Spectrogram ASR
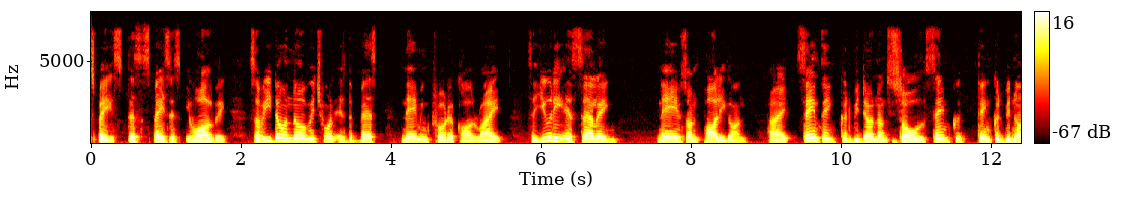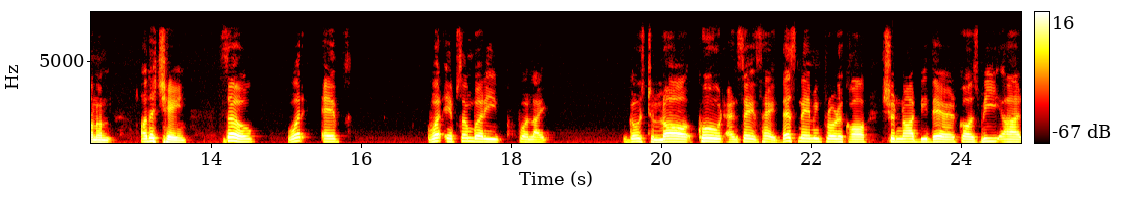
space. This space is evolving. So we don't know which one is the best naming protocol, right? So UD is selling names on Polygon, right? Same thing could be done on Sol. Same could, thing could be done on other chain. So what if what if somebody for like goes to law code and says, hey, this naming protocol should not be there because we are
